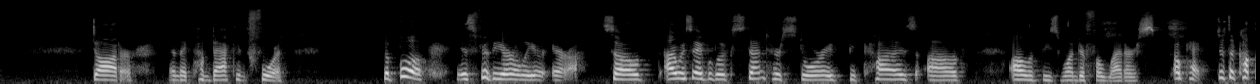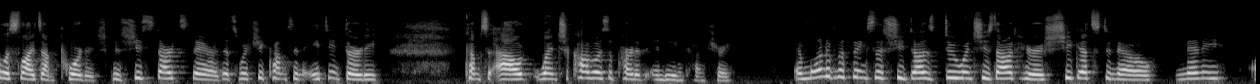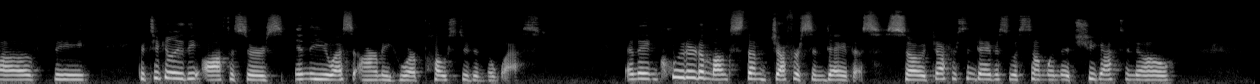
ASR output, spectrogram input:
daughter, and they come back and forth. The book is for the earlier era. So I was able to extend her story because of all of these wonderful letters. Okay, just a couple of slides on Portage, because she starts there. That's where she comes in 1830, comes out when Chicago is a part of Indian country. And one of the things that she does do when she's out here is she gets to know many of the, particularly the officers in the U.S. Army who are posted in the West. And they included amongst them Jefferson Davis. So Jefferson Davis was someone that she got to know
